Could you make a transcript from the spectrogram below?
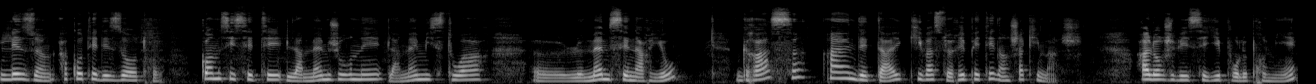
les uns à côté des autres comme si c'était la même journée, la même histoire, euh, le même scénario, grâce à un détail qui va se répéter dans chaque image. Alors je vais essayer pour le premier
